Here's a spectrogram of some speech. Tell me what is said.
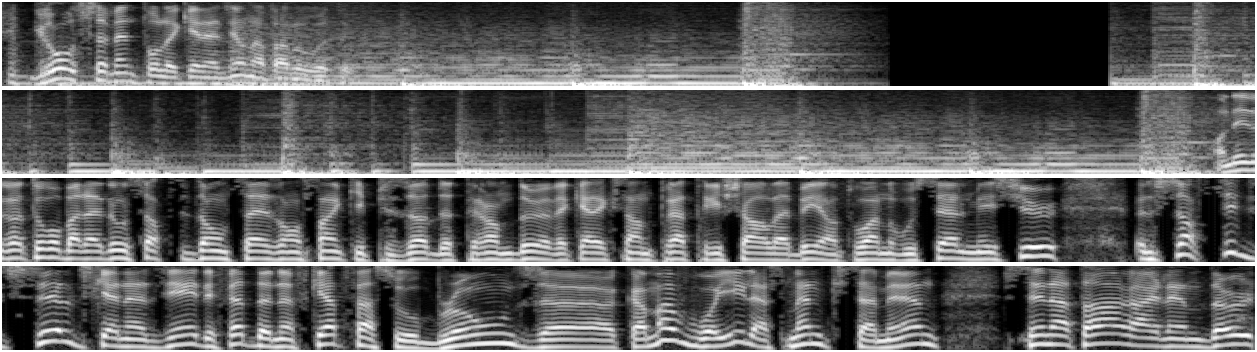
Grosse semaine pour le Canadien, on en parle au retour. Est de retour au balado sortie de zone saison 5 épisode 32 avec Alexandre Pratt, Richard Labbé, Antoine Roussel. Messieurs, une sortie difficile du Canadien, défaite de 9-4 face aux Browns. Euh, comment vous voyez la semaine qui s'amène? Sénateur, Islanders,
